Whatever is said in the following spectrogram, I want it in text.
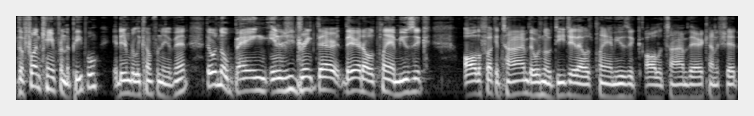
the fun came from the people. It didn't really come from the event. There was no bang energy drink there there that was playing music all the fucking time. There was no DJ that was playing music all the time there, kind of shit.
